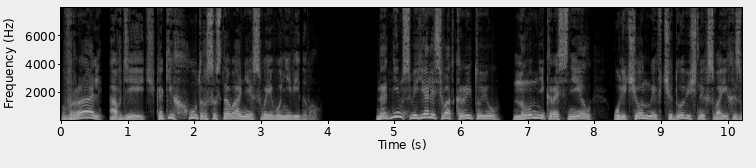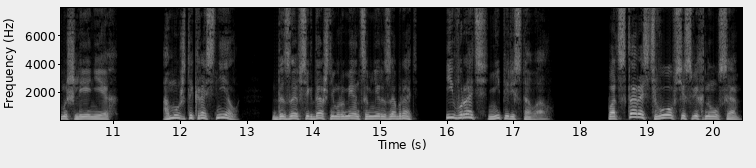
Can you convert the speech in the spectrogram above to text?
враль Авдеич, каких хутор с основания своего не видывал. Над ним смеялись в открытую, но он не краснел, уличенный в чудовищных своих измышлениях. А может и краснел, да за всегдашним румянцем не разобрать, и врать не переставал. Под старость вовсе свихнулся.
